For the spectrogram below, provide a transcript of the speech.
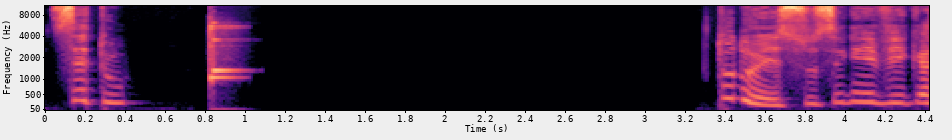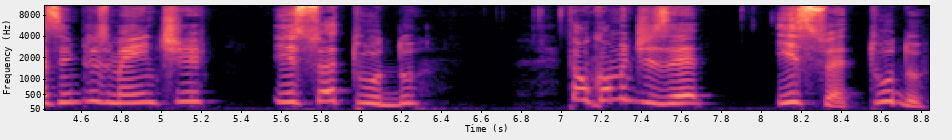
c'est tout. Tudo isso significa simplesmente isso é tudo. Então, como dizer isso é tudo?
